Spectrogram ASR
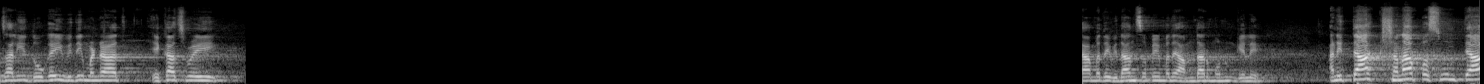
झाली. दोघही विधिमंडळात एकाच वेळी त्यामध्ये विधानसभेमध्ये आमदार म्हणून गेले. आणि त्या क्षणापासून त्या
